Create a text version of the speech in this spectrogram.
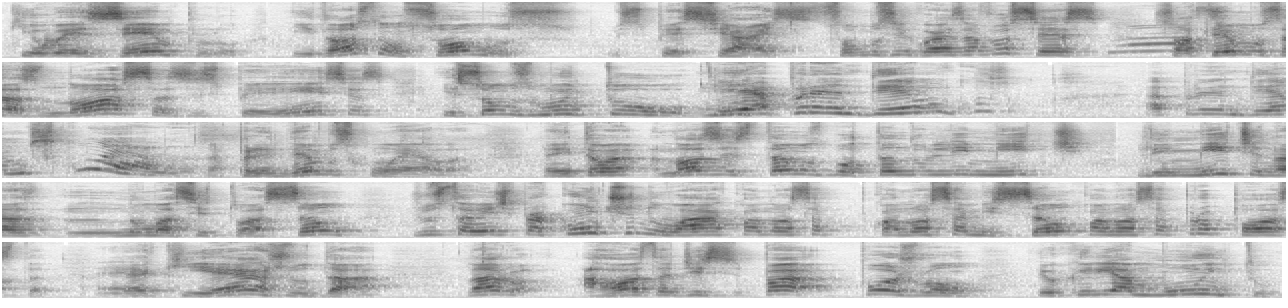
que o exemplo, e nós não somos especiais, somos iguais a vocês. Só temos as nossas experiências e somos muito. E aprendemos, aprendemos com elas. aprendemos com ela. Então nós estamos botando limite, limite na, numa situação justamente para continuar com a, nossa, com a nossa missão, com a nossa proposta, É. né, que é ajudar. Claro, a Rosa disse, "Pá, pô João, eu queria muito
